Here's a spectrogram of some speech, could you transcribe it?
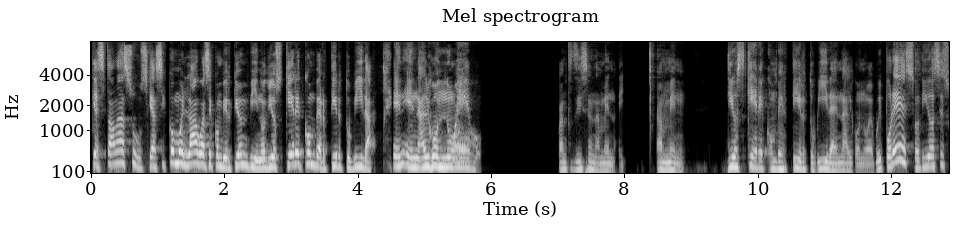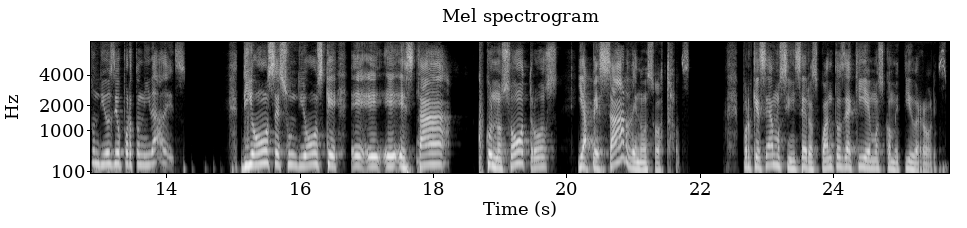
que estaba sucia, así como el agua se convirtió en vino, Dios quiere convertir tu vida en, en algo nuevo. ¿Cuántos dicen amén ahí? Amén. Dios quiere convertir tu vida en algo nuevo y por eso Dios es un Dios de oportunidades. Dios es un Dios que eh, eh, eh, está con nosotros y a pesar de nosotros. Porque seamos sinceros, ¿cuántos de aquí hemos cometido errores?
